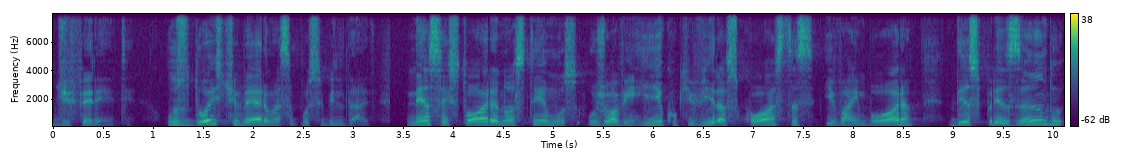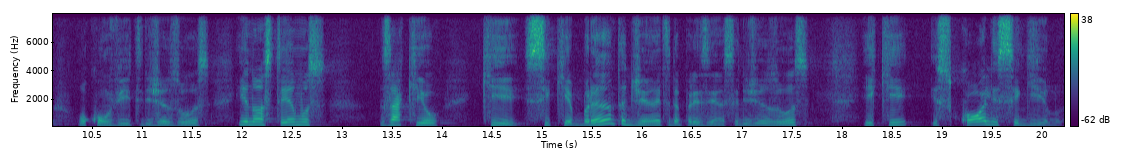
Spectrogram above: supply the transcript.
diferente. Os dois tiveram essa possibilidade. Nessa história, nós temos o jovem rico que vira as costas e vai embora, desprezando o convite de Jesus, e nós temos Zaqueu que se quebranta diante da presença de Jesus e que escolhe segui-lo,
